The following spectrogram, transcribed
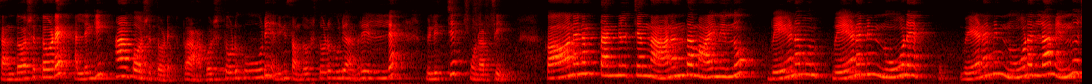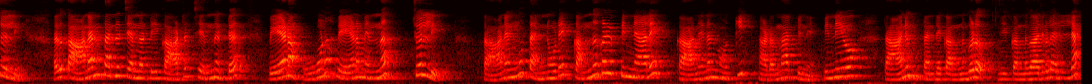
സന്തോഷത്തോടെ അല്ലെങ്കിൽ ആഘോഷത്തോടെ. അപ്പോൾ ആഘോഷത്തോടു കൂടി അല്ലെങ്കിൽ സന്തോഷത്തോടു കൂടി അവരെല്ലാം വിളിച്ച് ഉണർത്തി. കാനനം തന്നിൽ ചെന്ന് ആനന്ദമായി നിന്നു. വേണമു വേണമിൻ നൂണെ വേണമിൻ നൂണെല്ലാം എന്നു ചൊല്ലി. അത് കാനനം തന്നെ ചെന്നിട്ട് ഈ കാട്ടിൽ ചെന്നിട്ട് വേണം ഊണ് വേണമെന്ന് ചൊല്ലി. താനങ്ങു തന്നോടെ കന്നുകൾ പിന്നാലെ കാനനം നോക്കി നടന്നാൽ പിന്നെ. പിന്നെയോ താനും തന്റെ കന്നുകളും ഈ കന്നുകാലികളെല്ലാം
